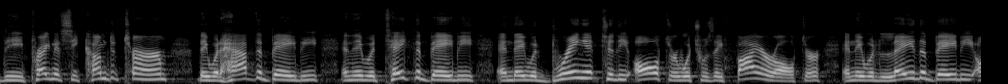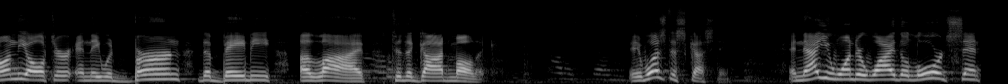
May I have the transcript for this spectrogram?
the pregnancy come to term, they would have the baby, and they would take the baby and they would bring it to the altar, which was a fire altar, and they would lay the baby on the altar and they would burn the baby alive to the god Moloch. It was disgusting. And now you wonder why the Lord sent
